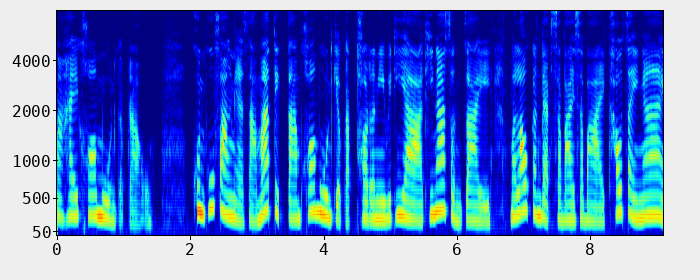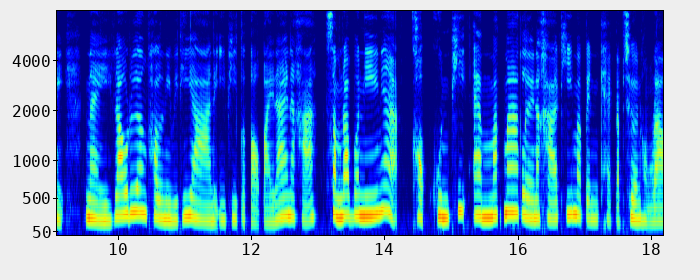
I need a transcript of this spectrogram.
มาให้ข้อมูลกับเรา คุณผู้ฟังเนี่ยสามารถติดตามข้อมูลเกี่ยวกับธรณีวิทยาที่น่าสนใจ มาเล่ากันแบบสบายๆ เข้าใจง่าย ในเล่าเรื่องธรณีวิทยาใน EP ต่อๆไปได้นะคะสำหรับวันนี้เนี่ยขอบคุณพี่แอมมาก ๆ เลยนะคะ ที่มาเป็นแขกรับเชิญของเรา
